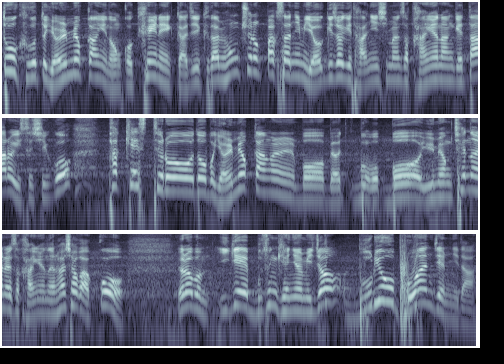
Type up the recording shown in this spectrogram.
또 그것도 열 몇 강이 넘고 Q&A까지 그 다음에 홍춘욱 박사님이 여기저기 다니시면서 강연한 게 따로 있으시고 팟캐스트로도 뭐 열 몇 강을 뭐 몇 뭐 뭐 유명 채널에서 강연을 하셔갖고 여러분 이게 무슨 개념이죠? 무료 보안제입니다.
